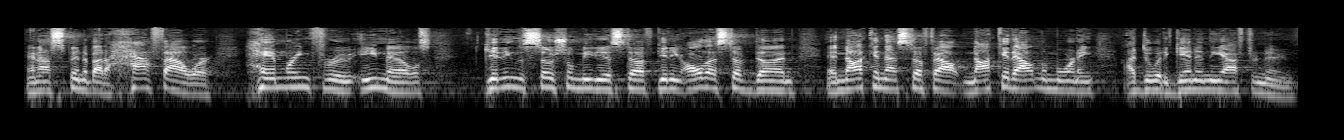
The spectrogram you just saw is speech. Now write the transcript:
and I spend about a half hour hammering through emails, getting the social media stuff, getting all that stuff done, and knocking that stuff out. Knock it out in the morning. I do it again in the afternoon.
